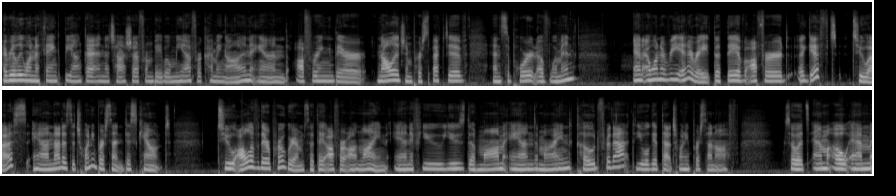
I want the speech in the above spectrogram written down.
I really want to thank Bianca and Natasha from Bebo Mia for coming on and offering their knowledge and perspective and support of women and I want to reiterate that they have offered a gift to us, and that is a 20% discount to all of their programs that they offer online. And if you use the Mom and Mind code for that, you will get that 20% off. So it's M O M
